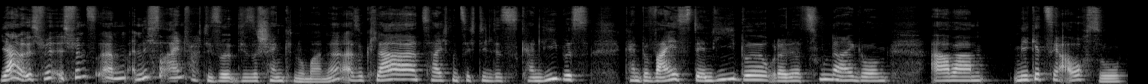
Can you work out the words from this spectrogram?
ja, ich, ich finde es ähm, nicht so einfach, diese, diese Schenknummer. Ne? Also klar zeichnet sich die, das ist kein Liebes, kein Beweis der Liebe oder der Zuneigung. Aber mir geht's ja auch so.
